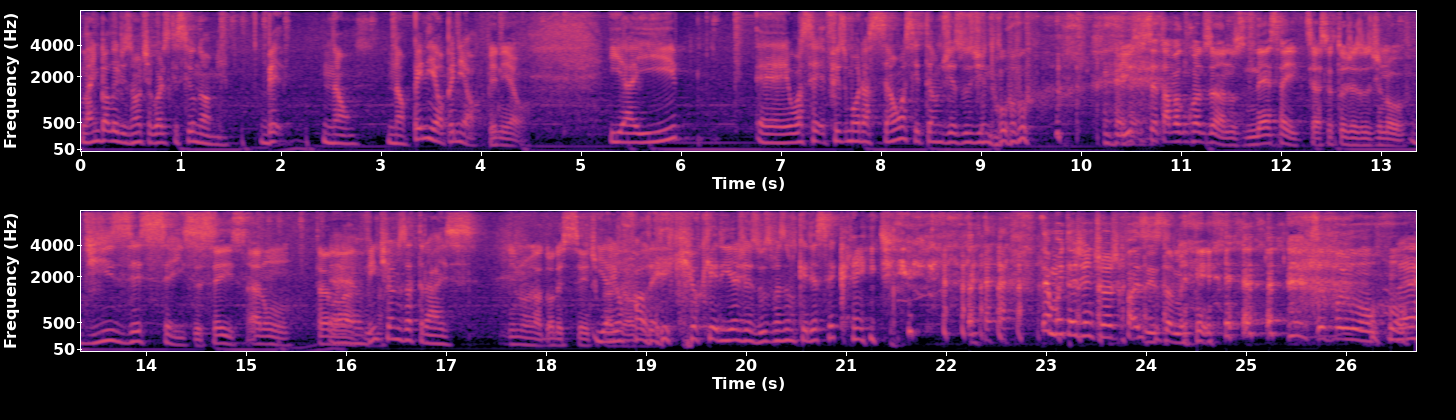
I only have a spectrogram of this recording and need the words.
Lá em Belo Horizonte, agora esqueci o nome. Be- Não, não, Peniel, Peniel. Peniel. E aí é, eu ace- fiz uma oração aceitando Jesus de novo. Isso você tava com quantos anos? Nessa aí, que você aceitou Jesus de novo? 16. 16? Era um. Era É, 20 anos atrás. No adolescente. E aí eu falei que eu queria Jesus, mas eu não queria ser crente. Tem muita gente hoje que faz isso também. Você foi um. um- É.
